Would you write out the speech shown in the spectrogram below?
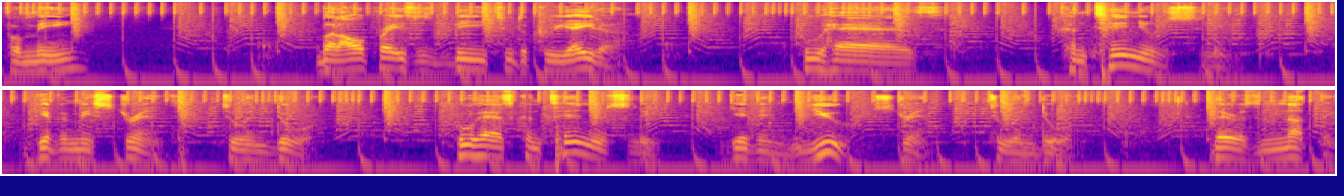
For me, but all praises be to the Creator who has continuously given me strength to endure, who has continuously given you strength to endure. There is nothing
